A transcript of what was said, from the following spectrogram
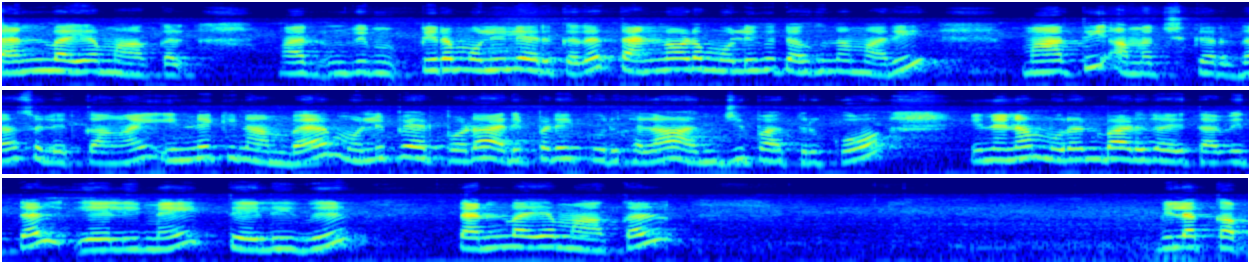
தன்வயமாக்கல். பிற மொழியில் இருக்கிறத தன்னோட மொழிக்கு தகுந்த மாதிரி மாற்றி அமைச்சிக்கிறதா சொல்லியிருக்காங்க. இன்றைக்கி நம்ம மொழிபெயர்ப்போட அடிப்படை கூறுகளாக அஞ்சு பார்த்துருக்கோம். என்னென்னா முரண்பாடுகளை தவிர்த்தல் எளிமை தெளிவு தன்வயமாக்கல் விளக்கம்.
